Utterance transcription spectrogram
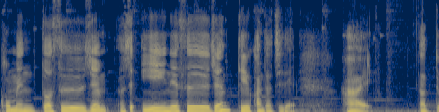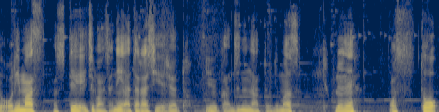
コメント数順、そしていいね数順っていう形で、はい、なっております。そして一番下に新しい順という感じになっております。これね、押すと、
